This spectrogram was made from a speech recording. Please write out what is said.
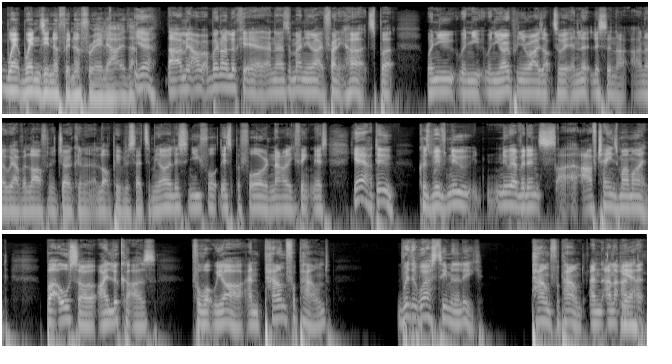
when's enough enough really? That. Yeah, I mean, I, when I look at it, and as a Man United fan, it hurts, but. When you when you when you open your eyes up to it and look, listen, I, I know we have a laugh and a joke, and a lot of people have said to me, "Oh, listen, you thought this before, and now you think this." Yeah, I do, because with new new evidence, I, I've changed my mind. But also, I look at us for what we are, and pound for pound, we're the worst team in the league, pound for pound, and and yeah. and,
